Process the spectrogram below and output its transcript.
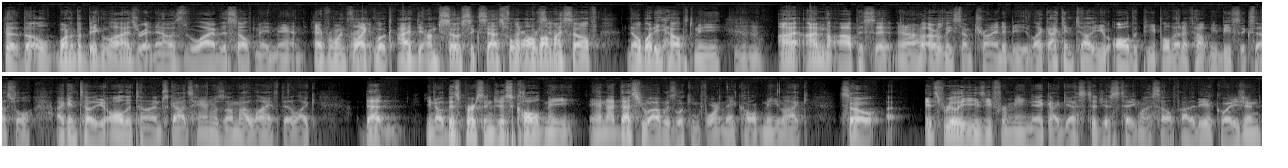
the, the one of the big lies right now is the lie of the self-made man. Everyone's like, "Look, I, am so successful all by myself. Nobody helped me. Mm-hmm. I, I'm the opposite, and I, or at least I'm trying to be. Like, I can tell you all the people that have helped me be successful. I can tell you all the times God's hand was on my life. That like that, you know, this person just called me, and I, that's who I was looking for, and they called me. Like, so uh, it's really easy for me, Nick, I guess, to just take myself out of the equation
